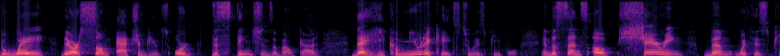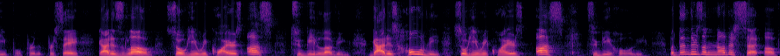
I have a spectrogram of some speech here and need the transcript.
the way there are some attributes or distinctions about God that he communicates to his people in the sense of sharing them with his people. Per, per se, God is love, so he requires us to be loving. God is holy, so he requires us to be holy. But then there's another set of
